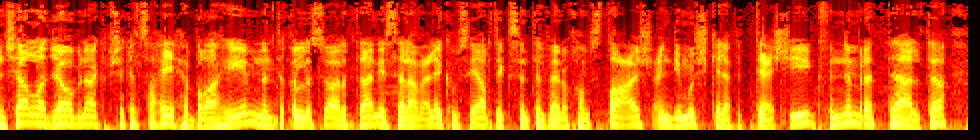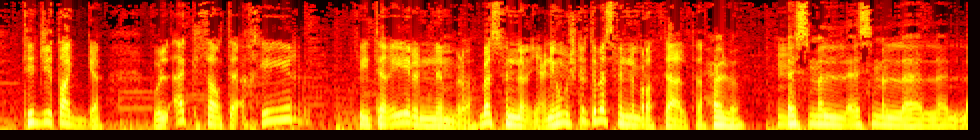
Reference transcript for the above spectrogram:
إن شاء الله جاوبناك بشكل صحيح إبراهيم. ننتقل للسؤال الثاني. السلام عليكم سيارتك سنة 2015 عندي مشكلة في التعشيق. في النمرة الثالثة تجي طقة والأكثر تأخير في تغيير النمرة. بس في الن... يعني هو مشكلته بس في النمرة الثالثة. حلو. اسم ال اسم ال ال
